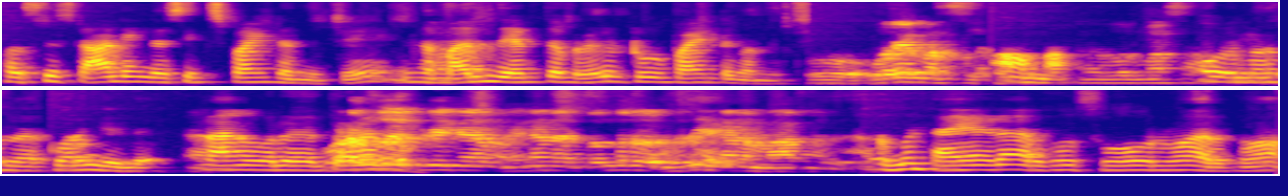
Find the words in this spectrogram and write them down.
ஃபர்ஸ்ட் ஸ்டார்டிங்ல சிக்ஸ் பாயிண்ட் இருந்துச்சு. இந்த மருந்து எடுத்த பிறகு டூ பாயிண்ட்டுக்கு வந்துச்சு. ஒரே மாசத்துல? ஆமா. ஒரு மாசம். ஒரு மாதம் குறைஞ்சது. நாங்கள் ஒரு தொடர்ந்து எப்படி? என்னென்ன தொந்தரவு இருந்தது? என்னென்ன மாறினது ரொம்ப டயர்டாக இருக்கும் சோர்வாக இருக்கும்.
